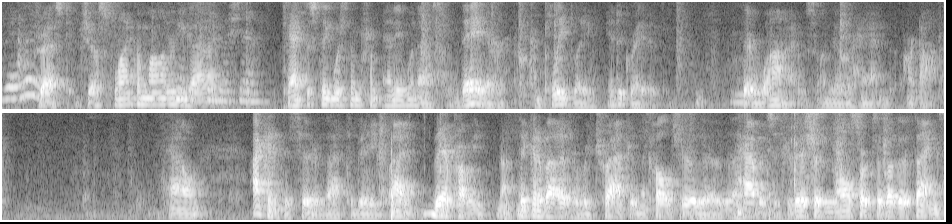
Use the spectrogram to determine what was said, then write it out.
Really? dressed just like a modern Can't guy. distinguish them. Can't distinguish them from anyone else. They are completely integrated. Their wives, on the other hand, are not. Now, I can consider that to be, I, they're probably not thinking about it, they're trapped in the culture, the, the habits of tradition, and all sorts of other things.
